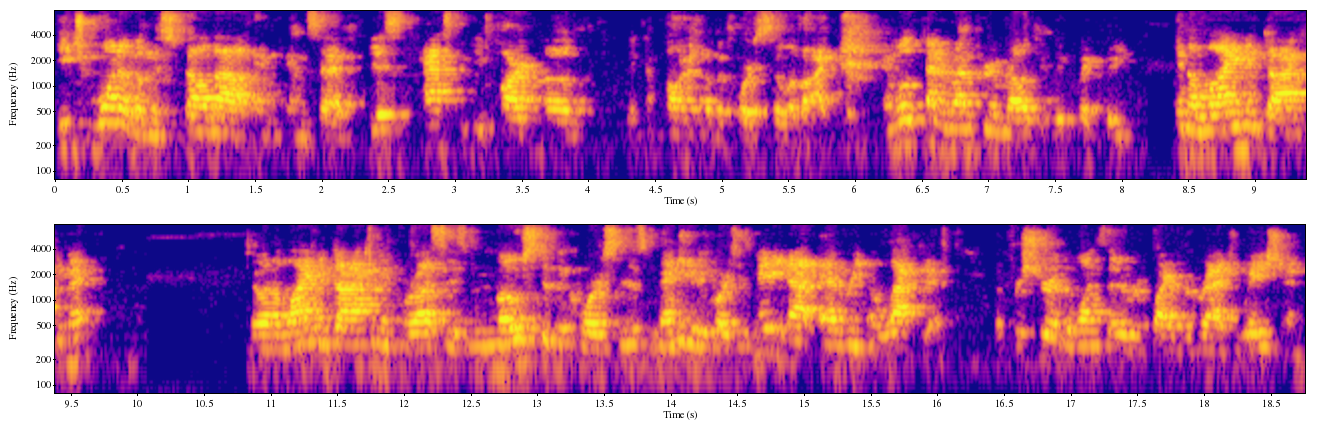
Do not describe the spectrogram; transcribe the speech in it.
Each one of them is spelled out and, and said this has to be part of the component of the course syllabi. And we'll kind of run through them relatively quickly. An alignment document. So an alignment document for us is most of the courses, many of the courses, maybe not every elective, but for sure the ones that are required for graduation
